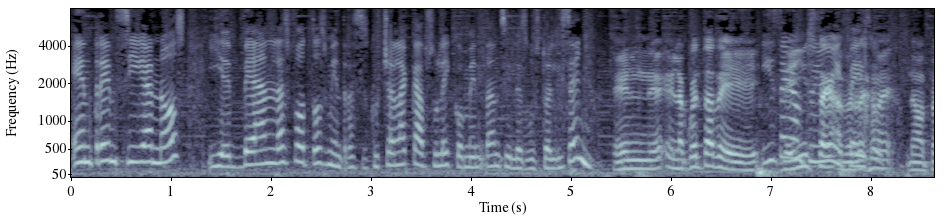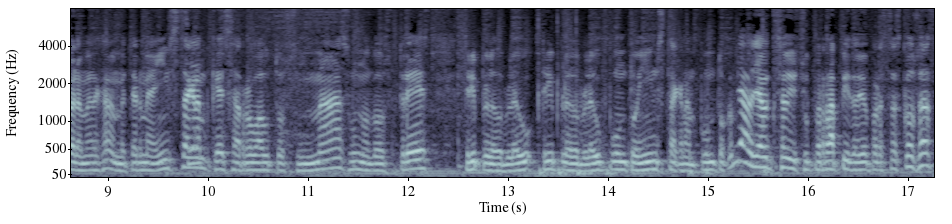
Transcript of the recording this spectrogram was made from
Entren, síganos y eh, vean las fotos mientras escuchan la cápsula y comentan si les gustó el diseño. En, la cuenta de Instagram, déjame, no, espérame, déjame meterme a Instagram, que es arroba autos y más, 123 www.instagram.com. Ya, ya soy súper rápido yo para estas cosas.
